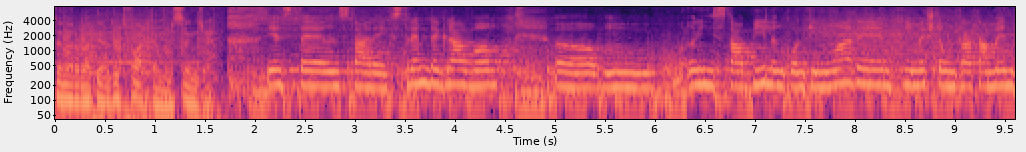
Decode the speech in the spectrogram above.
tânărul a pierdut foarte mult sânge. Este în stare extrem de gravă, instabil în continuare, primește un tratament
